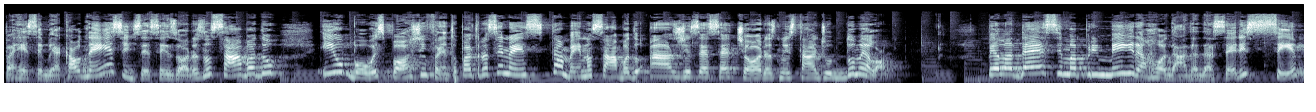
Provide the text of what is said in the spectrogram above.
Vai receber a Caldense, 16 horas no sábado, e o Boa Esporte enfrenta o Patrocinense, também no sábado, às 17 horas, no estádio do Melão. Pela 11 rodada da Série C,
